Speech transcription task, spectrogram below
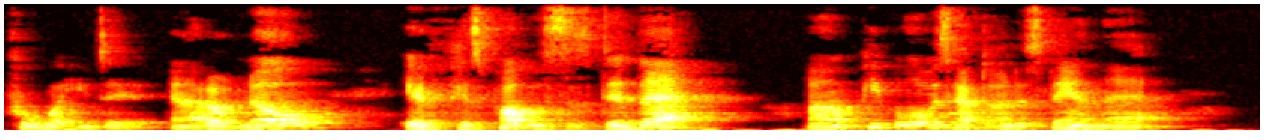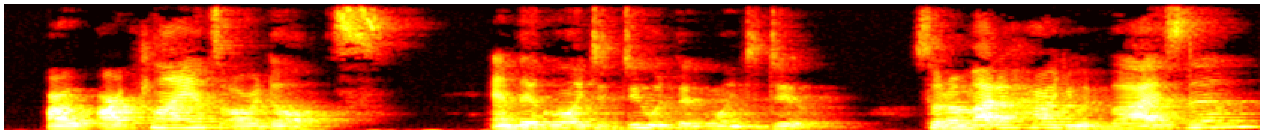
for what you did. And I don't know if his publicist did that. Um, people always have to understand that our, our clients are adults and they're going to do what they're going to do. So no matter how you advise them,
